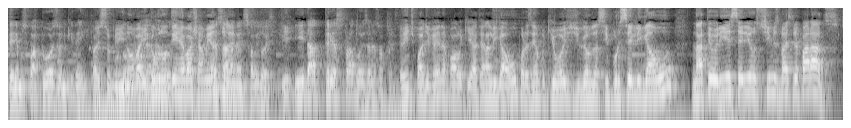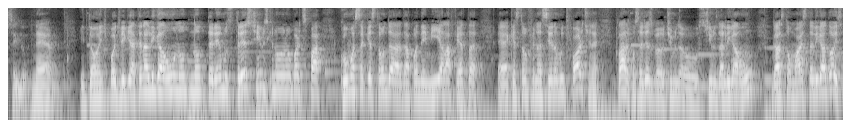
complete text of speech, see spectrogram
teremos 14 o ano que vem. Vai subir e não vai. Como é não dois. tem rebaixamento, Exatamente, né? sobe dois. E- E, dá 3 para 2 a mesma coisa. A gente pode ver, né, Paulo, que até na Liga 1, por exemplo, que hoje, digamos assim, por ser Liga 1, na teoria seriam os times mais preparados. Sem dúvida. né? Então a gente pode ver que até na Liga 1 não, não- teremos três times que não irão participar. Como essa questão da, da pandemia ela afeta é, a questão financeira muito forte, né? Claro, com certeza o time os times da Liga 1 gastam mais que da Liga 2,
